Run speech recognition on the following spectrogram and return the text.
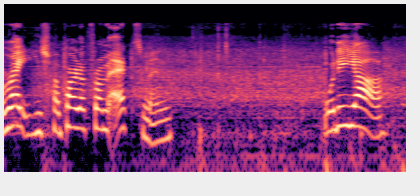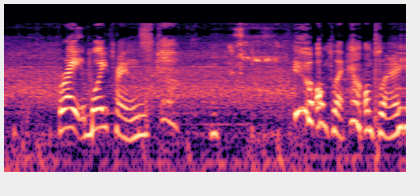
Right, he's a part of from X-Men. What are y'all? Right, boyfriends. I'm playing, I'm playing.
